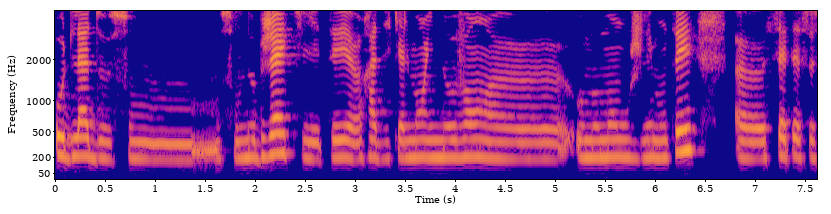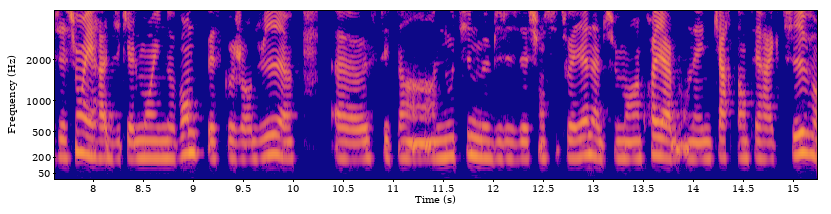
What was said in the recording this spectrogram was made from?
au-delà de son, objet qui était radicalement innovant au moment où je l'ai monté, cette association est radicalement innovante parce qu'aujourd'hui, c'est un, outil de mobilisation citoyenne absolument incroyable. On a une carte interactive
